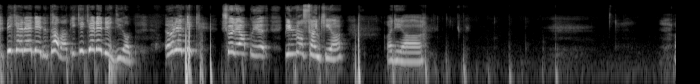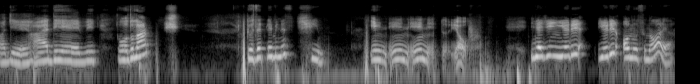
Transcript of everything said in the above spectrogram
Bir kere dedin tamam iki kere de diyorsun. Öğrendik. Şöyle yapmayı bilmiyoruz sanki ya. Hadi ya. Hadi hadi. Bir... Ne oldu lan? Gözetleminiz çim. İn in in. Ya. İneceğin yeri yerin anasını var ya.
